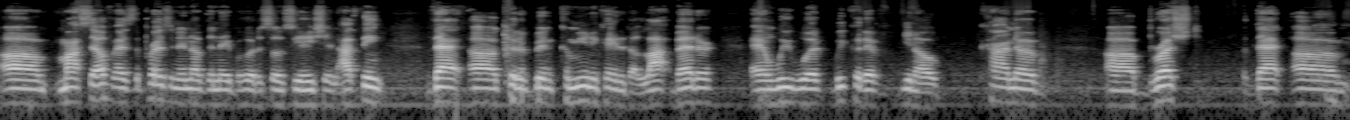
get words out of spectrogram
um, myself as the president of the neighborhood association, I think that uh, could have been communicated a lot better, and we would we could have you know kind of uh, brushed that um,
